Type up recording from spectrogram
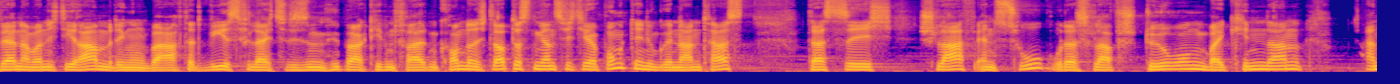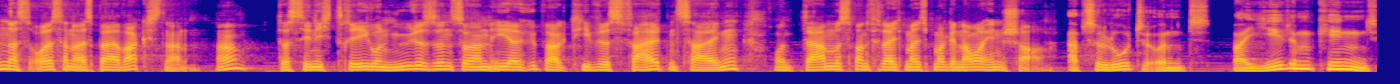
werden aber nicht die Rahmenbedingungen beachtet, wie es vielleicht zu diesem hyperaktiven Verhalten kommt. Und ich glaube, das ist ein ganz wichtiger Punkt, den du genannt hast, dass sich Schlafentzug oder Schlafstörungen bei Kindern anders äußern als bei Erwachsenen. Ja? Dass sie nicht träge und müde sind, sondern eher hyperaktives Verhalten zeigen. Und da muss man vielleicht manchmal genauer hinschauen. Absolut. Und bei jedem Kind,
